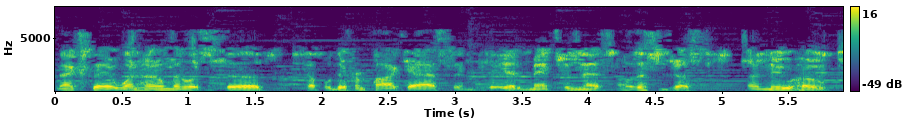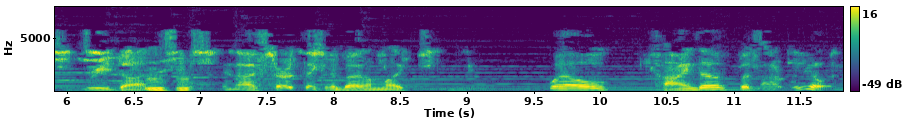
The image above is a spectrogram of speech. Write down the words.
Next day I went home and listened to a couple different podcasts and they had mentioned that, oh, this is just a New Hope redone. Mm-hmm. And I started thinking about it. I'm like, well, kind of, but not really.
